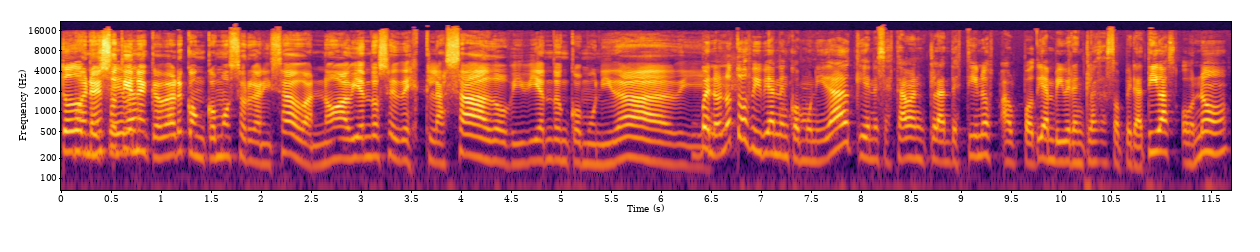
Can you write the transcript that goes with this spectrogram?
todo Bueno, eso tiene que ver con cómo se organizaban, ¿no? Habiéndose desclasado, viviendo en comunidad. Y... Bueno, no todos vivían en comunidad, quienes estaban clandestinos ah, podían vivir en clases operativas o no.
